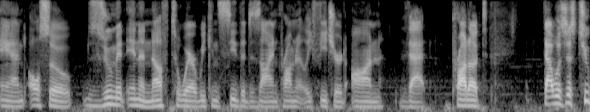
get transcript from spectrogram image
and also zoom it in enough to where we can see the design prominently featured on that product. That was just two.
